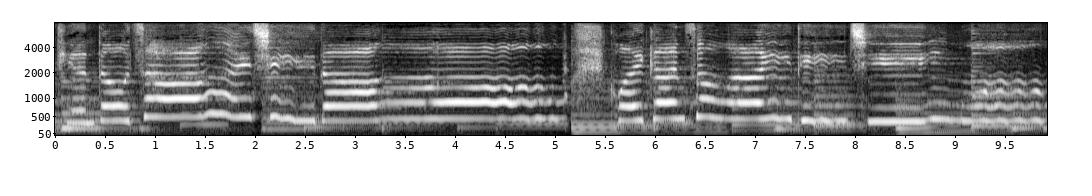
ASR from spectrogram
天都在祈祷，快赶走爱的寂寞。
